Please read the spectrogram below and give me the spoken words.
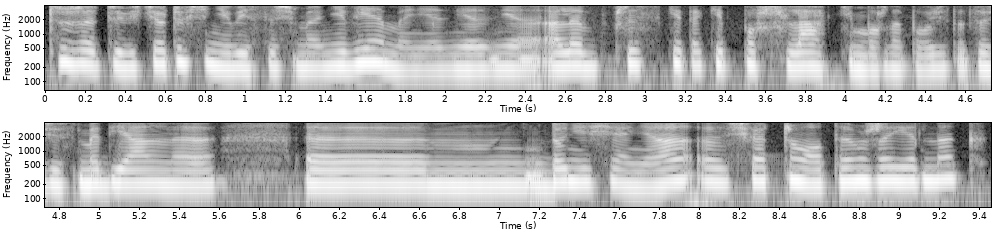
czy rzeczywiście, oczywiście nie jesteśmy, nie wiemy, nie, nie, nie, ale wszystkie takie poszlaki, można powiedzieć, to coś jest medialne doniesienia, e, świadczą o tym, że jednak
